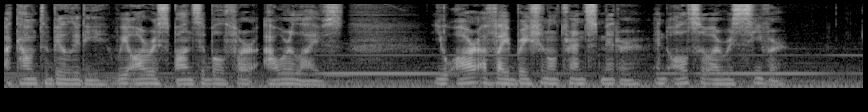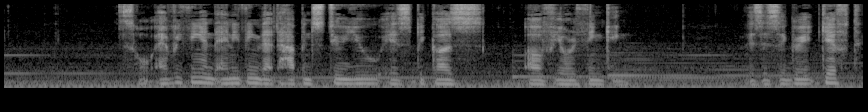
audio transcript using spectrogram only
accountability. We are responsible for our lives. You are a vibrational transmitter and also a receiver. So everything and anything that happens to you is because of your thinking. This is a great gift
